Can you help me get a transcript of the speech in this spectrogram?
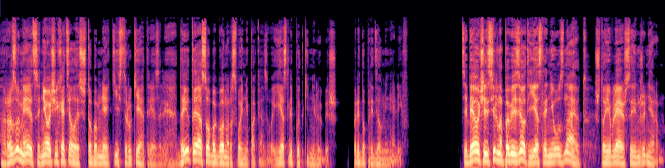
Разумеется, не очень хотелось, чтобы мне кисть руки отрезали. Да и ты особо гонор свой не показывай, если пытки не любишь, — предупредил меня Лив. Тебе очень сильно повезет, если не узнают, что являешься инженером.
